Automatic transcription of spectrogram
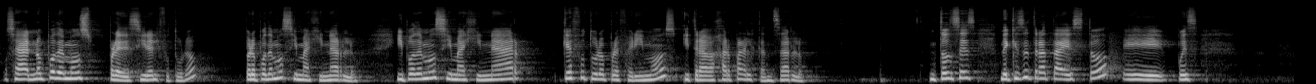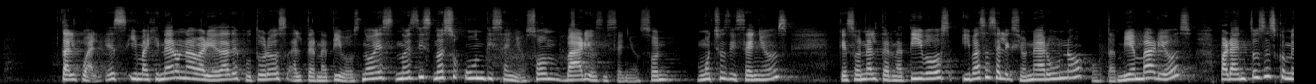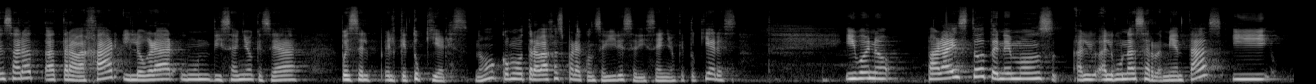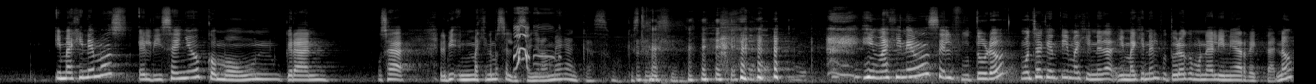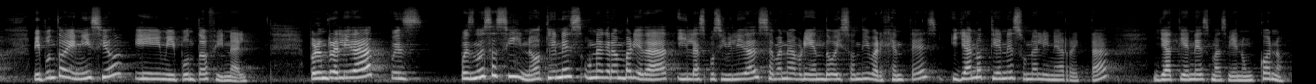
o sea, no podemos predecir el futuro, pero podemos imaginarlo y podemos imaginar qué futuro preferimos y trabajar para alcanzarlo. Entonces, ¿de qué se trata esto? Eh, pues tal cual, es imaginar una variedad de futuros alternativos. No es, no, es, no es un diseño, son varios diseños, son muchos diseños que son alternativos y vas a seleccionar uno o también varios para entonces comenzar a, trabajar y lograr un diseño que sea pues el, que tú quieres, ¿no? ¿Cómo trabajas para conseguir ese diseño que tú quieres? Y bueno, para esto tenemos algunas herramientas y imaginemos el diseño como un gran, o sea, imaginemos el diseño, no me hagan caso, ¿qué estoy diciendo? Imaginemos el futuro. Mucha gente imagina, imagina el futuro como una línea recta, ¿no? Mi punto de inicio y mi punto final. Pero en realidad, pues, pues no es así, ¿no? Tienes una gran variedad y las posibilidades se van abriendo y son divergentes y ya no tienes una línea recta, ya tienes más bien un cono.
